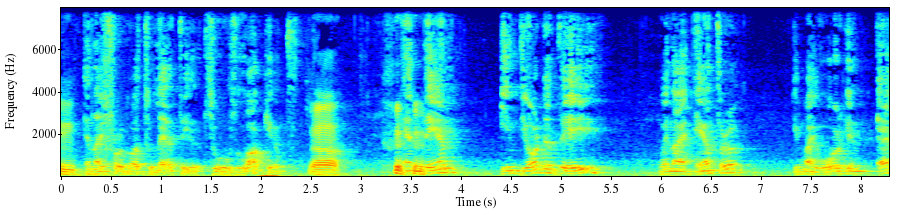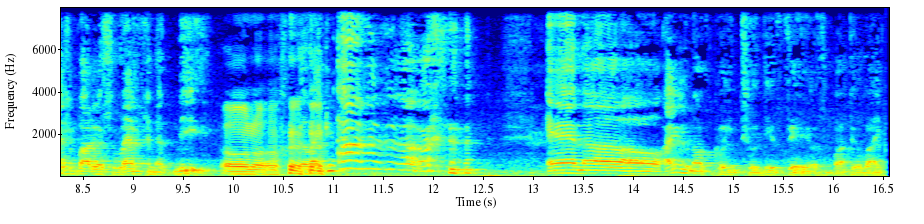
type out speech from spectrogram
and I forgot to let it to lock it. Ah. and then in the other day, when I enter in my work, and everybody was laughing at me. Oh no. They're like, ah! and uh, I'm not going to details, but they're like,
